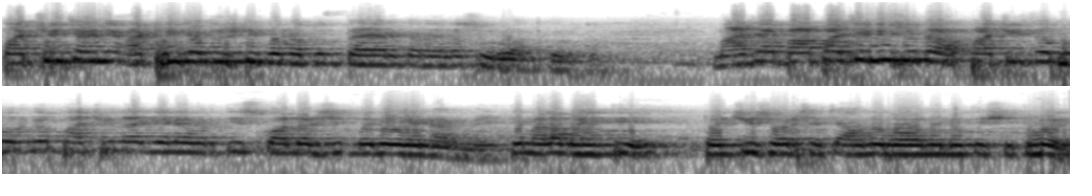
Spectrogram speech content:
पाचवीच्या आणि आठवीच्या दृष्टिकोनातून तयार करायला सुरुवात करतो. माझ्या बापाच्यानी सुद्धा पाचवीचं पोरग पाचवीला गेल्यावरती स्कॉलरशिपमध्ये येणार नाही. ते मला माहिती आहे. पंचवीस वर्षाच्या अनुभवाने मी ते शिकलोय.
